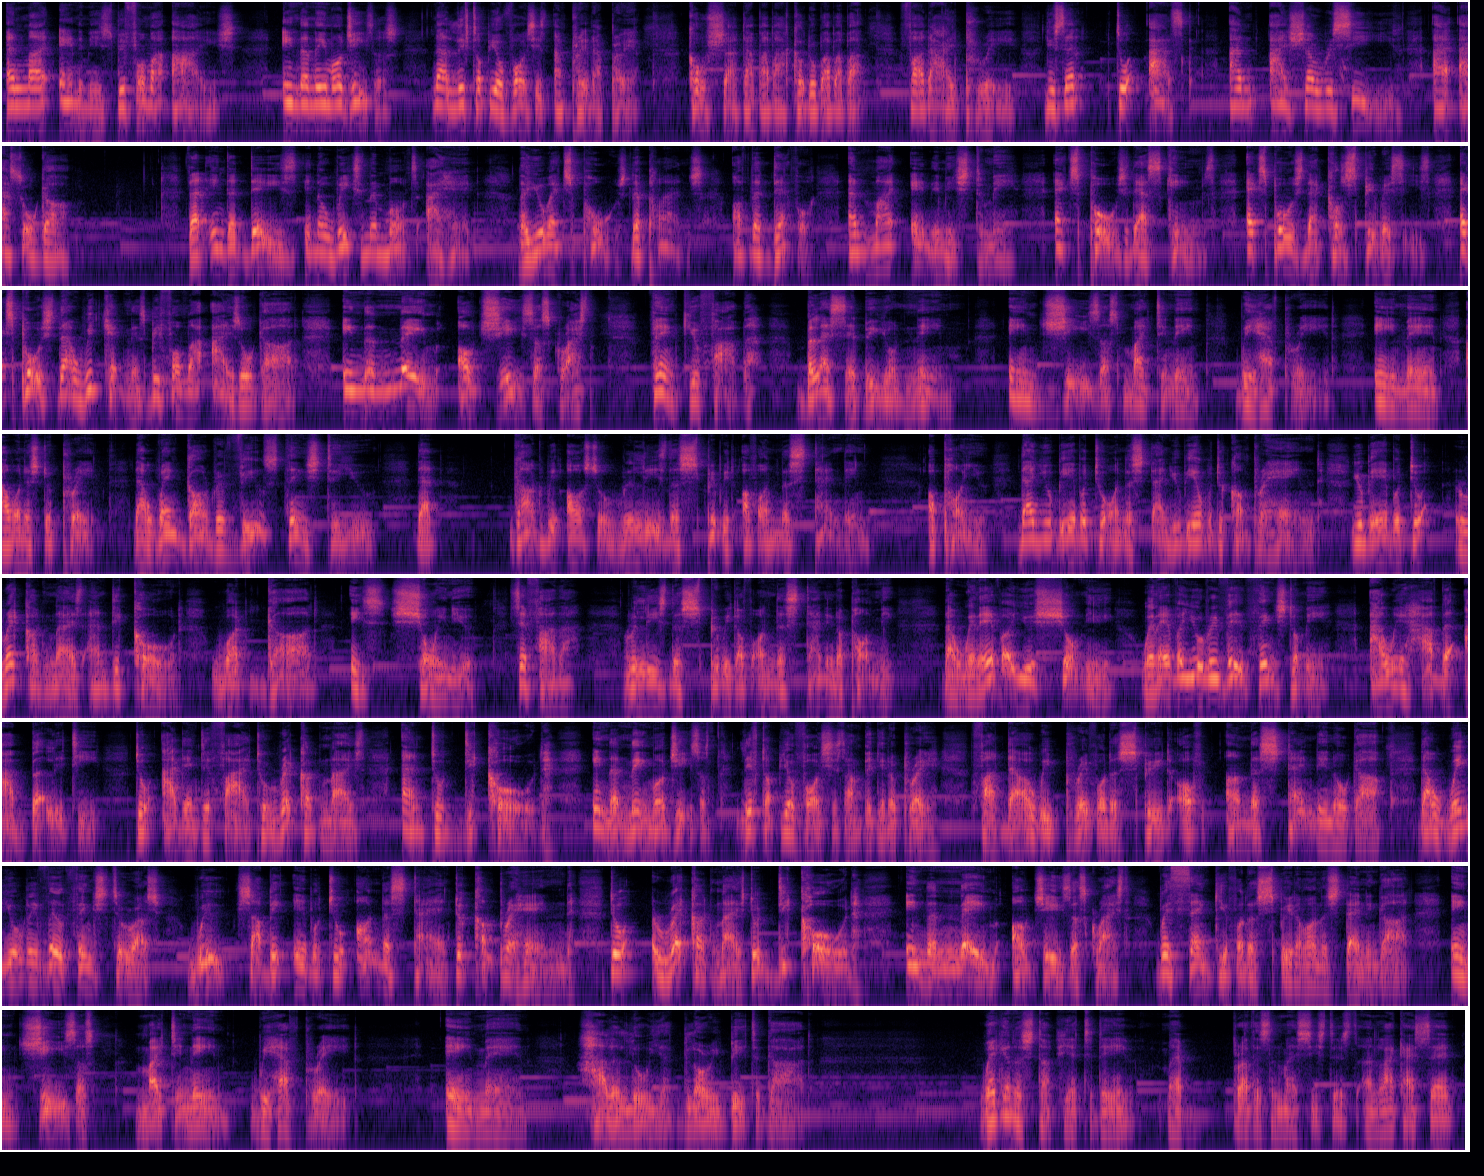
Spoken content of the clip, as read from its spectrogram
and my enemies before my eyes. In the name of Jesus. Now lift up your voices and pray that prayer. Father, I pray. You said to ask, and I shall receive. I ask, oh God, that in the days, in the weeks, in the months ahead, that you expose the plans of the devil and my enemies to me. Expose their schemes, expose their conspiracies, expose their wickedness before my eyes, O God. In the name of Jesus Christ. Thank you, Father. Blessed be your name. In Jesus' mighty name, we have prayed. Amen. I want us to pray that when God reveals things to you, that God will also release the spirit of understanding upon you, that you'll be able to understand, you'll be able to comprehend, you'll be able to recognize and decode what God is showing you. Say, Father, release the spirit of understanding upon me, that whenever you show me, whenever you reveal things to me, I will have the ability to identify, to recognize, and to decode. In the name of Jesus, lift up your voices and begin to pray. Father, we pray for the spirit of understanding, oh God, that when you reveal things to us, we shall be able to understand, to comprehend, to recognize, to decode in the name of Jesus Christ. We thank you for the spirit of understanding, God. In Jesus' mighty name we have prayed. Amen. Hallelujah. Glory be to God. We're going to stop here today, my brothers and my sisters. And like I said,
